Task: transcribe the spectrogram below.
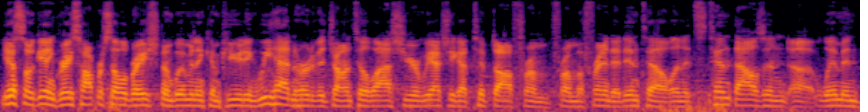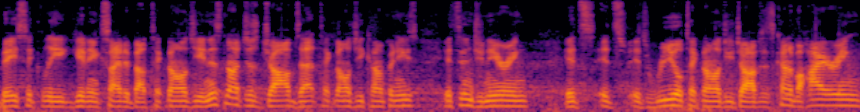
Yeah, so again, Grace Hopper celebration of women in computing. We hadn't heard of it, John, last year. We actually got tipped off from, from a friend at Intel, and it's 10,000 uh, women basically getting excited about technology. And it's not just jobs at technology companies, it's engineering, it's, it's, it's real technology jobs. It's kind of a hiring,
